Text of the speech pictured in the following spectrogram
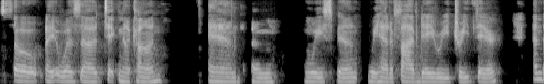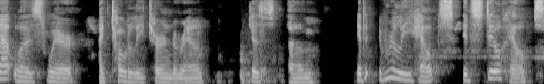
So it was uh, Thich Nhat Hanh, and um, we spent we had a five day retreat there, and that was where I totally turned around. Just um, it, it really helps. It still helps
